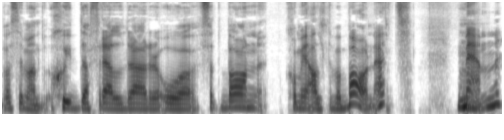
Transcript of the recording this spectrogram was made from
vad säger man, skydda föräldrar. Och, för att barn kommer ju alltid vara barnet. Men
